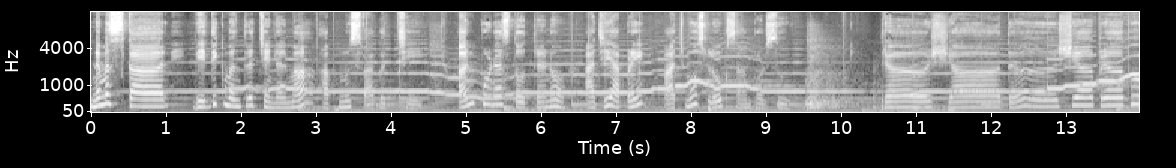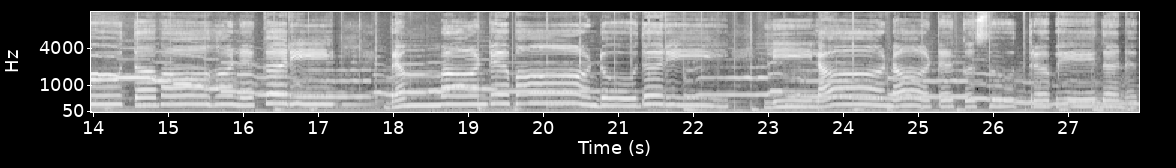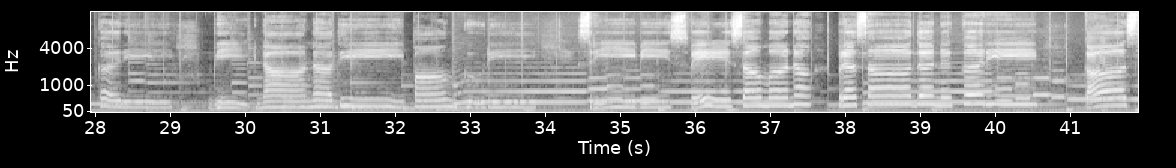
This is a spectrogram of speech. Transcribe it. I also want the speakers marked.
Speaker 1: નમસ્કાર. વૈદિક મંત્ર ચેનલમાં આપનું સ્વાગત છે. અન્નપૂર્ણ સ્તોત્રનો આજે આપણે પાંચમો શ્લોક સાંભળશું. દ્રશ્યાદશ્ય પ્રભુતવાહન કરી બ્રહ્માંડ ભાંડોદરી લીલા નાટક સૂત્ર ભેદન કરી विज्ञानदीपाङ्कुरी। श्रीविश्वे समन प्रसादनकरी काशीपुराधीश्वरी।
